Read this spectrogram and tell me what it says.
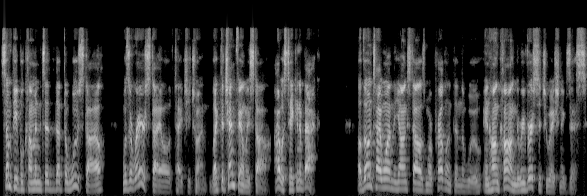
some people commented that the Wu style was a rare style of Tai Chi Chuan, like the Chen family style. I was taken aback. Although in Taiwan the Yang style is more prevalent than the Wu, in Hong Kong the reverse situation exists.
